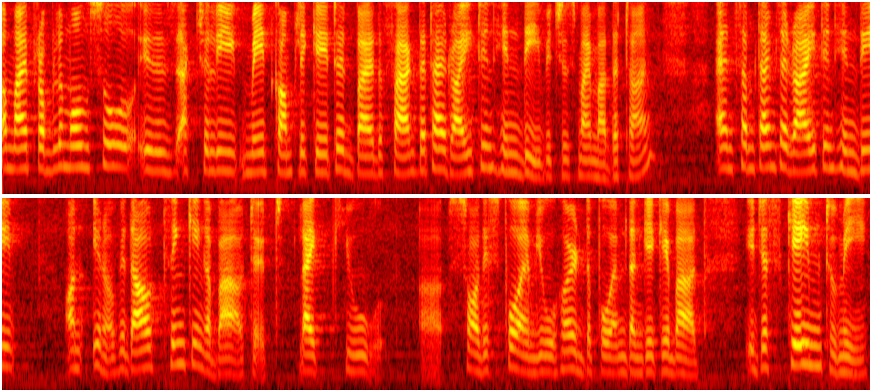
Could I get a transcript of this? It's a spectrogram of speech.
uh, my problem also is actually made complicated by the fact that I write in Hindi, which is my mother tongue and sometimes I write in Hindi on you know without thinking about it like you uh, saw this poem, you heard the poem Dange ke baad, it just came to me.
